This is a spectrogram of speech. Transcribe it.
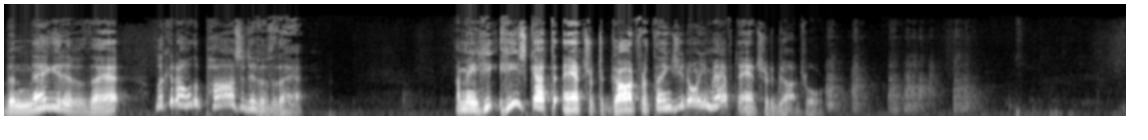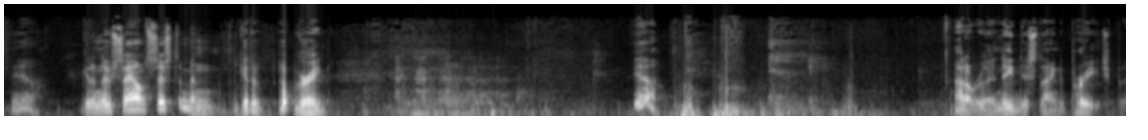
the negative of that, look at all the positive of that. I mean, he, he's got to answer to God for things you don't even have to answer to God for. Yeah. Get a new sound system and get an upgrade. Yeah. I don't really need this thing to preach, but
